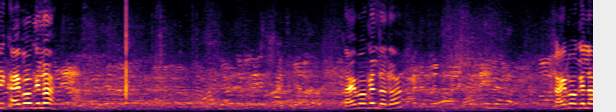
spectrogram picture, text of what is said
माऊली काय भाव गेला? काय भाव गेला दादा? काय भाव गेला?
